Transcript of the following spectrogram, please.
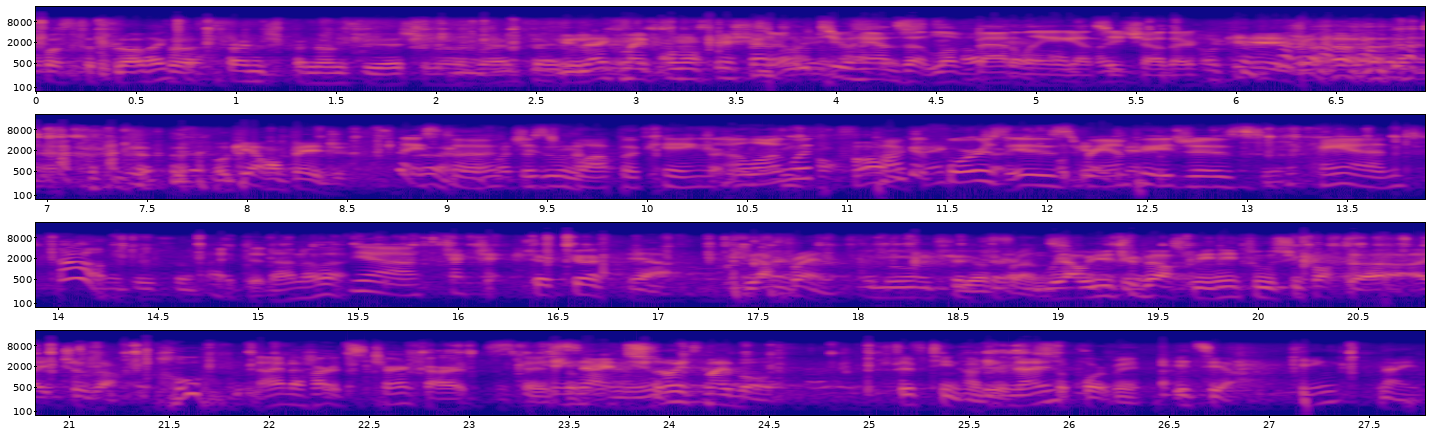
post flop. uh, French pronunciation of that. You like my pronunciation? There are two hands that love battling against each other. Okay. okay, Rampage. It's nice to just flop a king. Along with For four, you pocket fours is Okay, okay. Rampage's hand. Oh, I did not know that. Yeah. Check, check. Check, check. Yeah, we are friends. You're friends. We are YouTubers. We need to support uh, each other. Ooh, nine of hearts turn cards. Okay, King nine. You know it's my board. 1500. King nine? Support me. It's here. King nine.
